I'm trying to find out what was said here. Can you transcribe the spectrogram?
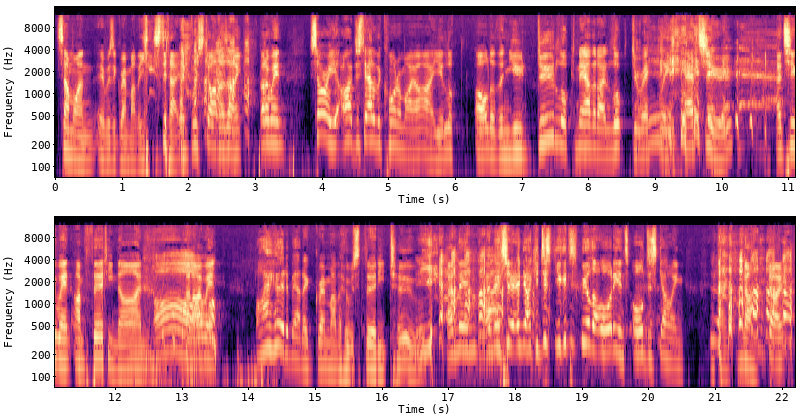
someone, it was a grandmother yesterday, and pushed on or something. But I went, Sorry, I just out of the corner of my eye, you looked older than you do look now that I look directly at you. And she went, I'm 39. Oh. And I oh. went, I heard about a grandmother who was 32. Yeah. And then, and then she, and I could just, you could just feel the audience all just going, no, no, don't.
